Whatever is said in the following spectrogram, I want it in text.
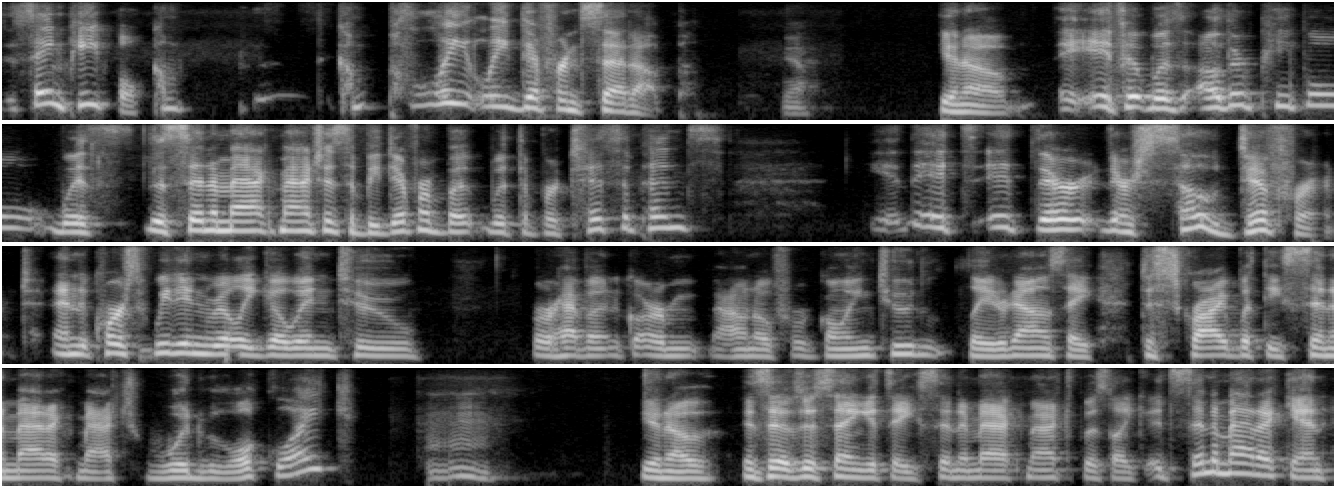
the same people com- completely different setup Yeah. you know if it was other people with the cinematic matches it'd be different but with the participants it, it's it they're they're so different and of course we didn't really go into or haven't or i don't know if we're going to later down say describe what the cinematic match would look like Mm. you know, instead of just saying it's a cinematic match, but it's like it's cinematic and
